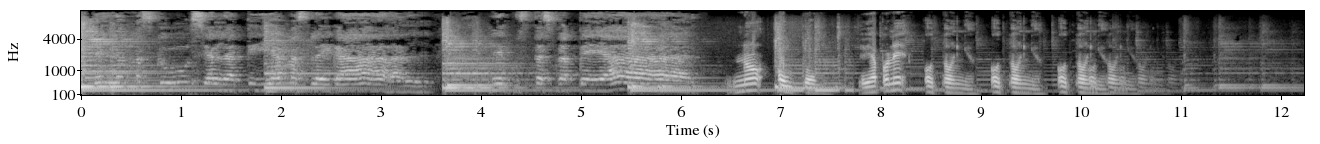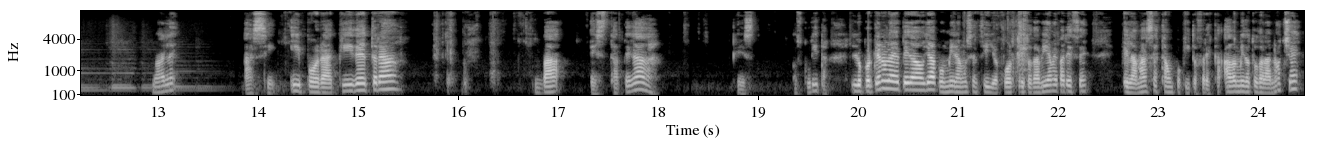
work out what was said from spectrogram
la más la tía más legal, le gusta scrapear. No otoño, le voy a poner otoño, otoño, otoño. otoño. ¿Vale? Así. Y por aquí detrás va esta pegada, que es oscurita. ¿Lo por qué no la he pegado ya? Pues mira, muy sencillo, porque todavía me parece que la masa está un poquito fresca. Ha dormido toda la noche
